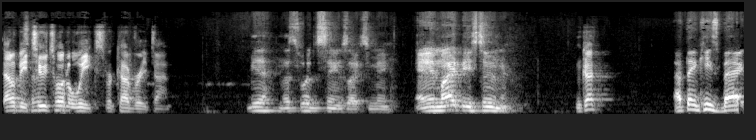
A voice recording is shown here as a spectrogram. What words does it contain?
that'll be two total weeks recovery time. Yeah, that's what it seems like to me, and it might be sooner. Okay. I think he's back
